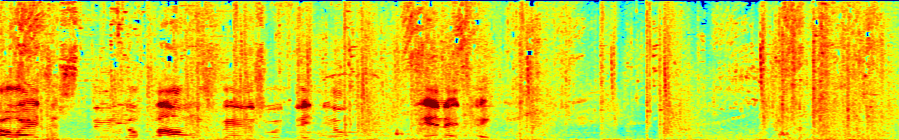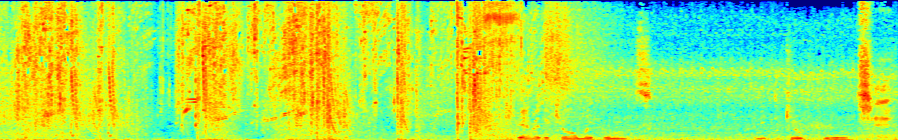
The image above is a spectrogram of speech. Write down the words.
Oh wait, the studio phones finish what they do. And they take Damn it, they killed my boots. I need to kill boots. Shit.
